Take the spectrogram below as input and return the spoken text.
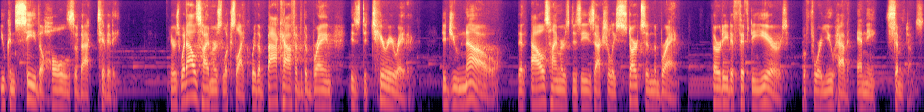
You can see the holes of activity. Here's what Alzheimer's looks like, where the back half of the brain is deteriorating. Did you know that Alzheimer's disease actually starts in the brain 30 to 50 years before you have any symptoms?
